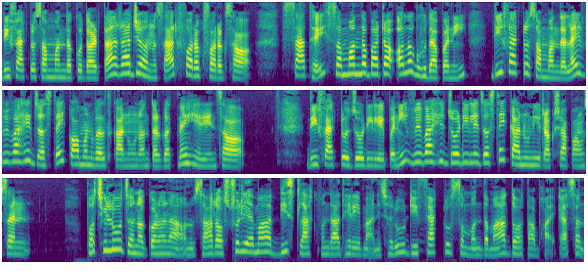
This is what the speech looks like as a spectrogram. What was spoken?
डिफ्याक्टो सम्बन्धको दर्ता राज्य अनुसार फरक फरक छ। साथै सम्बन्धबाट अलग हुँदा पनि डिफ्याक्टो सम्बन्धलाई विवाहित जस्तै कमनवेल्थ कानून अन्तर्गत नै हेरिन्छ। डिफ्याक्टो जोडीले पनि विवाहित जोडीले जस्तै कानूनी रक्षा पाउँछन्। पछिल्लो जनगणना अनुसार अस्ट्रेलियामा बीस लाख भन्दा धेरै मानिसहरू डिफ्याक्टो सम्बन्धमा दर्ता भएका छन्।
